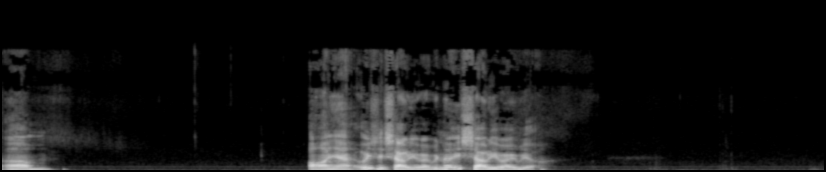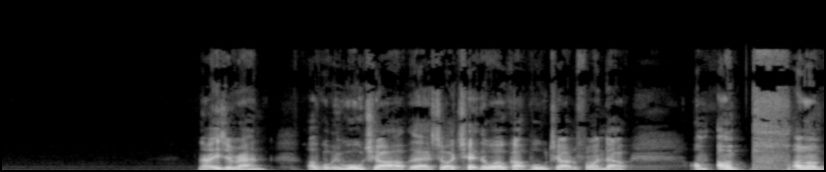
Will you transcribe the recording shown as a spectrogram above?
Um, Oh, yeah. Or is it Saudi Arabia? No, it's Saudi Arabia. No, it is Iran. I've got my wall chart up there, so I checked the World Cup wall chart to find out. I'm I'm I'm a,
